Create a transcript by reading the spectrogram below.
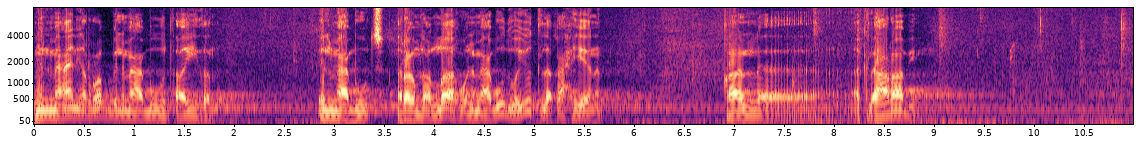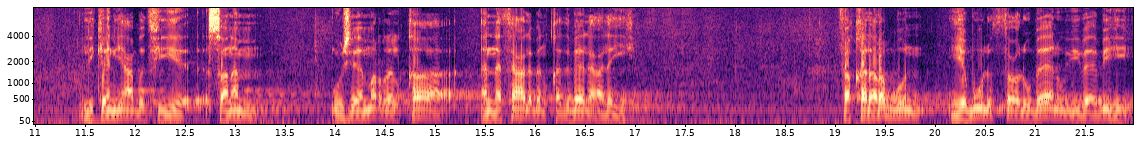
من معاني الرب المعبود أيضا. المعبود رغم الله هو المعبود ويطلق أحيانا. قال آه، أكل أعرابي. اللي كان يعبد في صنم وجاء مرة لقى أن ثعلبا قد بال عليه. فقال رب يبول الثعلبان ببابه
